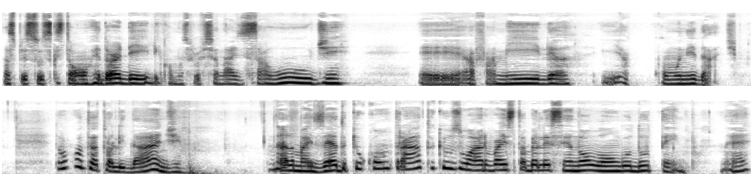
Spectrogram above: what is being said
as pessoas que estão ao redor dele, como os profissionais de saúde, é, a família e a comunidade. Então, quanto à atualidade, nada mais é do que o contrato que o usuário vai estabelecendo ao longo do tempo, né?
